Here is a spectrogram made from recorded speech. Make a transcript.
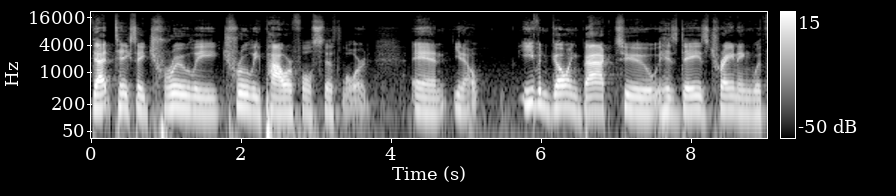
That takes a truly, truly powerful Sith Lord, and you know, even going back to his days training with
